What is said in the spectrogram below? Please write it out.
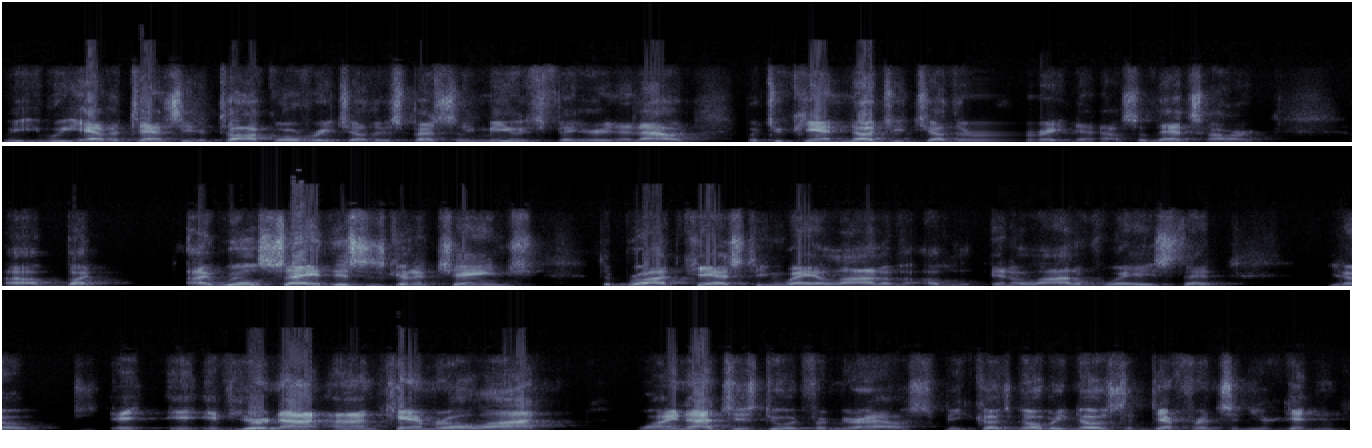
we, we have a tendency to talk over each other especially me who's figuring it out but you can't nudge each other right now so that's hard. Uh, but i will say this is going to change the broadcasting way a lot of, of, in a lot of ways that you know if you're not on camera a lot why not just do it from your house? Because nobody knows the difference and you're getting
